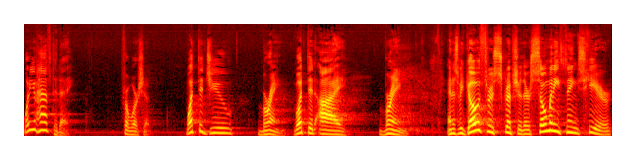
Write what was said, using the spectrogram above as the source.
What do you have today for worship? What did you bring? What did I bring?" And as we go through Scripture, there are so many things here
